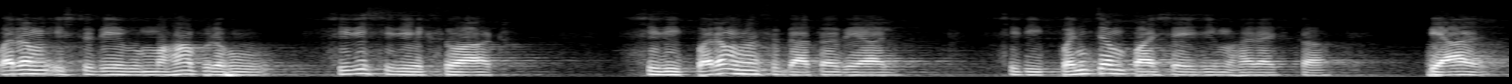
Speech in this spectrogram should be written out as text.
परम इष्ट देव महाप्रभु श्री श्री 108 श्री परमहंस दाता दयाल, श्री पंचम पाशाही जी महाराज का प्यार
